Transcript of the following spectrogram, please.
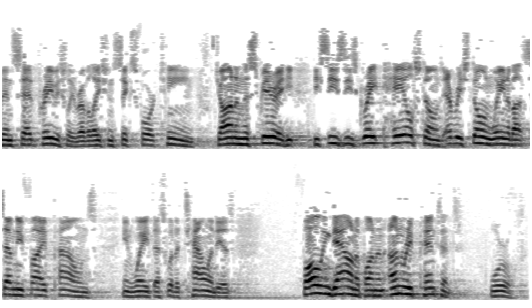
been said previously, Revelation 6:14. John in the Spirit, he, he sees these great hailstones, every stone weighing about 75 pounds in weight. That's what a talent is. Falling down upon an unrepentant world.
